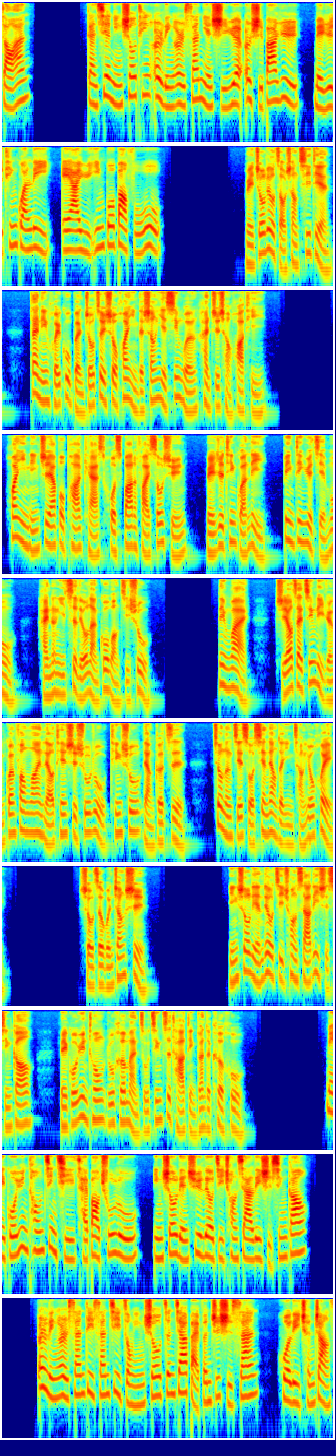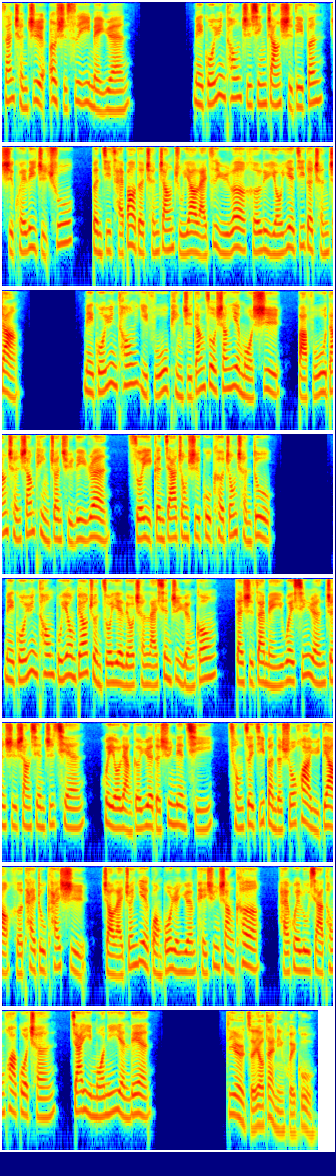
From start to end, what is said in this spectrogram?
早安，感谢您收听二零二三年十月二十八日每日听管理 AI 语音播报服务。每周六早上七点，带您回顾本周最受欢迎的商业新闻和职场话题。欢迎您至 Apple Podcast 或 Spotify 搜寻每日听管理，并订阅节目，还能一次浏览过往集数。另外，只要在经理人官方 LINE 聊天室输入“听书”两个字，就能解锁限量的隐藏优惠。首则文章是：营收连六季创下历史新高，美国运通如何满足金字塔顶端的客户？美国运通近期财报出炉，营收连续六季创下历史新高。二零二三第三季总营收增加百分之十三，获利成长三成至二十四亿美元。美国运通执行长史蒂芬·史奎利指出，本季财报的成长主要来自娱乐和旅游业绩的成长。美国运通以服务品质当作商业模式，把服务当成商品赚取利润，所以更加重视顾客忠诚度。美国运通不用标准作业流程来限制员工，但是在每一位新人正式上线之前，会有两个月的训练期，从最基本的说话语调和态度开始，找来专业广播人员培训上课，还会录下通话过程，加以模拟演练。第二则要带您回顾。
